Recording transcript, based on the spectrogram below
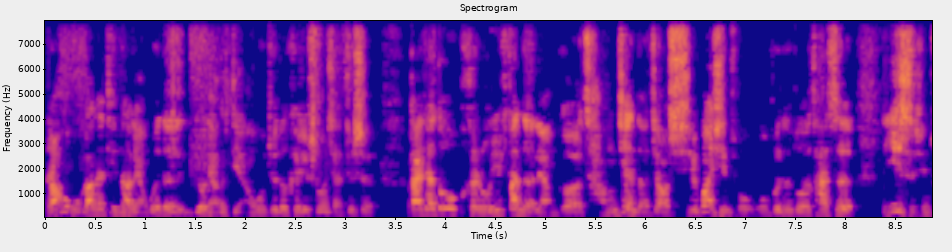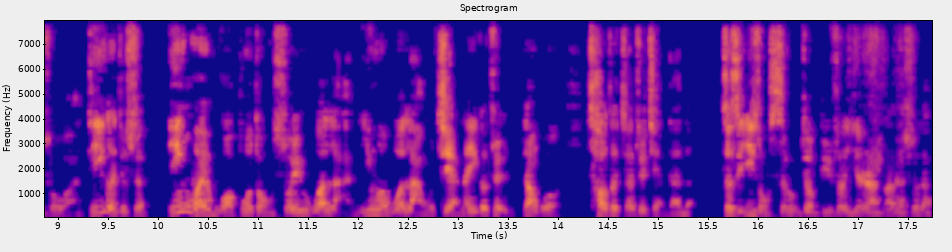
然后我刚才听到两位的有两个点，我觉得可以说一下，就是大家都很容易犯的两个常见的叫习惯性错误，我不能说它是意识性错误啊。第一个就是因为我不懂，所以我懒，因为我懒，我捡了一个最让我操作起来最简单的。这是一种思路，就比如说依然刚才说的，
